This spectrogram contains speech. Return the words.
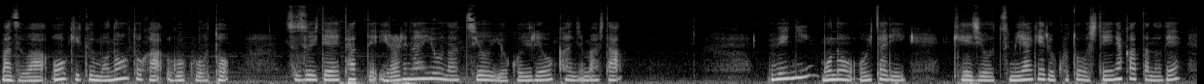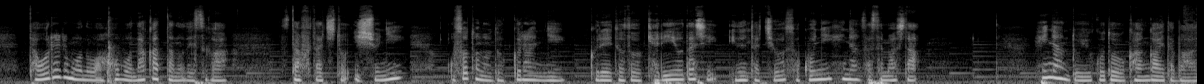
まずは大きく物音が動く音。続いて立っていられないような強い横揺れを感じました。上に物を置いたりケージを積み上げることをしていなかったので倒れるものはほぼなかったのですがスタッフたちと一緒にお外のドッグランにクレートとキャリーを出し犬たちをそこに避難させました。避難ということを考えた場合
